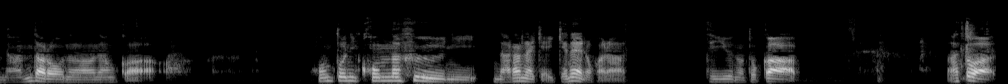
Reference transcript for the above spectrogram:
んなんだろうな、なんか、本当にこんな風にならなきゃいけないのかなっていうのとか、あとは、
